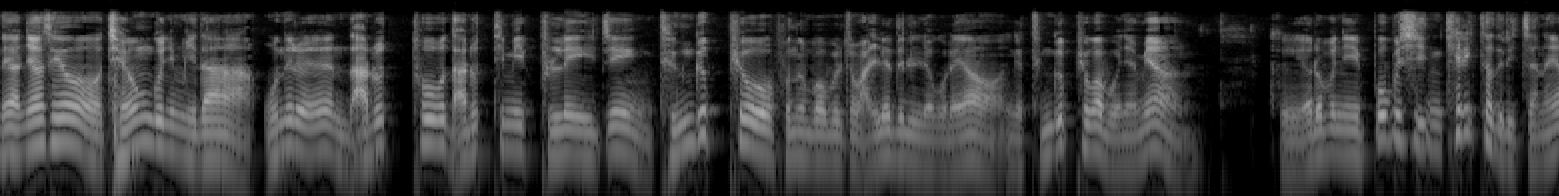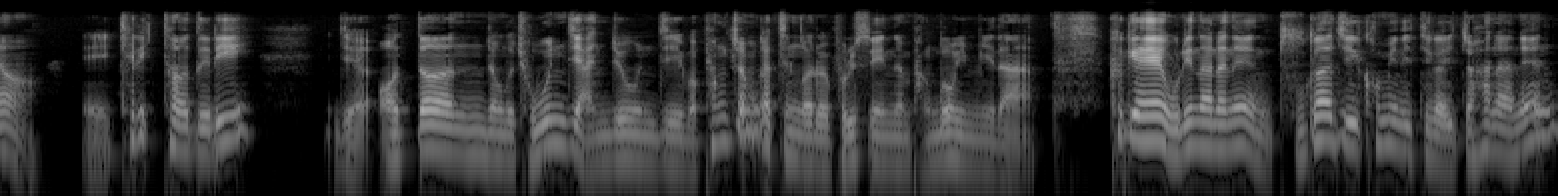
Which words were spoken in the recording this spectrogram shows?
네, 안녕하세요. 재홍군입니다. 오늘은 나루토 나루티미 블레이징 등급표 보는 법을 좀 알려드리려고 그래요. 그러니까 등급표가 뭐냐면, 그 여러분이 뽑으신 캐릭터들 있잖아요. 이 캐릭터들이 이제 어떤 정도 좋은지 안 좋은지 뭐 평점 같은 거를 볼 수 있는 방법입니다. 크게 우리나라는 두 가지 커뮤니티가 있죠. 하나는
